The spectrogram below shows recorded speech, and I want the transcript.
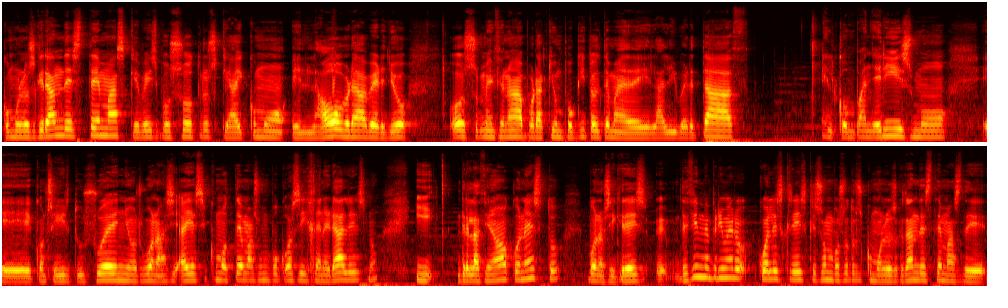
como los grandes temas que veis vosotros que hay como en la obra. A ver, yo os mencionaba por aquí un poquito el tema de la libertad, el compañerismo, eh, conseguir tus sueños, bueno, así, hay así como temas un poco así generales, ¿no? Y relacionado con esto, bueno, si queréis, eh, decidme primero cuáles creéis que son vosotros como los grandes temas de,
